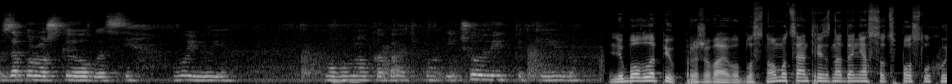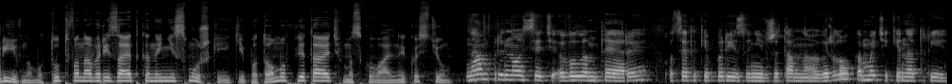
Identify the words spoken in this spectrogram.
в Запорозькій області воює. Мого внука батько і чоловік під Києвом. Любов Лапюк проживає в обласному центрі з надання соцпослуг у Рівному. Тут вона вирізає тканині смужки, які потім вплітають в маскувальний костюм. Нам приносять волонтери, оце такі порізані вже там на оверлок, а ми тільки на три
